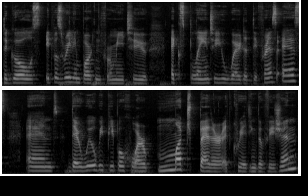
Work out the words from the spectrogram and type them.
the goals, it was really important for me to explain to you where the difference is. And there will be people who are much better at creating the vision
